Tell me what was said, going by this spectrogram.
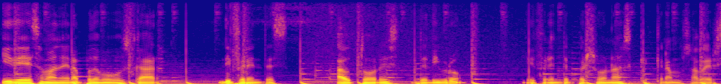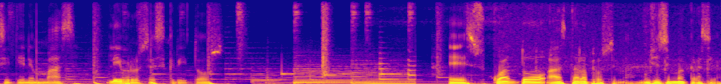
Y de esa manera podemos buscar diferentes autores de libro, diferentes personas que queramos saber si tienen más libros escritos. Es cuanto, hasta la próxima. Muchísimas gracias.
